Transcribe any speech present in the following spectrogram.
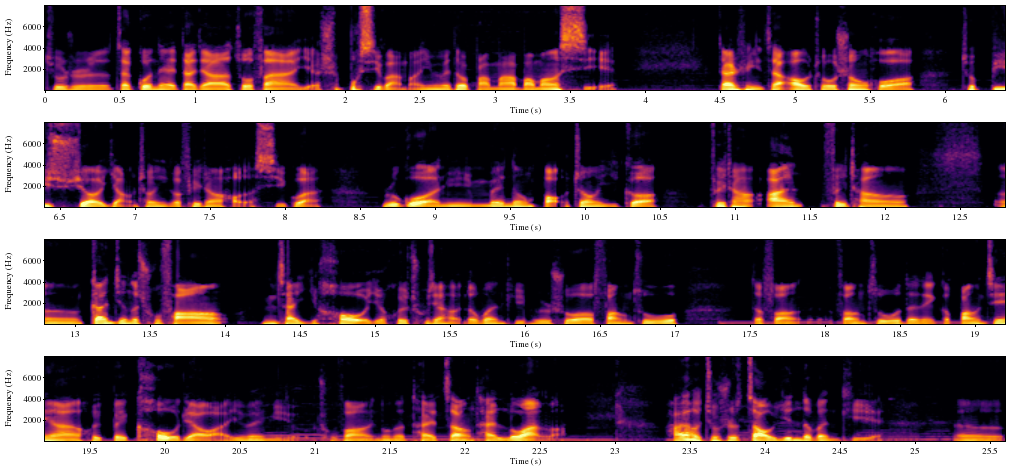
就是在国内，大家做饭也是不洗碗嘛，因为都是爸妈帮忙洗。但是你在澳洲生活，就必须要养成一个非常好的习惯。如果你没能保证一个非常安、非常嗯干净的厨房，你在以后也会出现很多问题，比如说房租的房房租的那个磅金啊会被扣掉啊，因为你厨房弄得太脏太乱了。还有就是噪音的问题。呃，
